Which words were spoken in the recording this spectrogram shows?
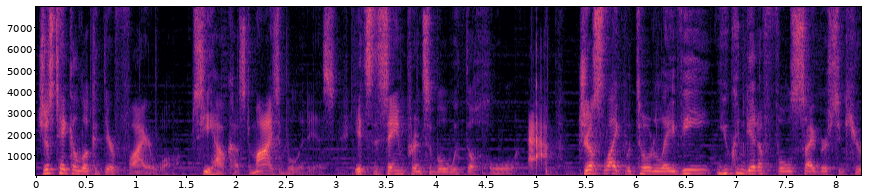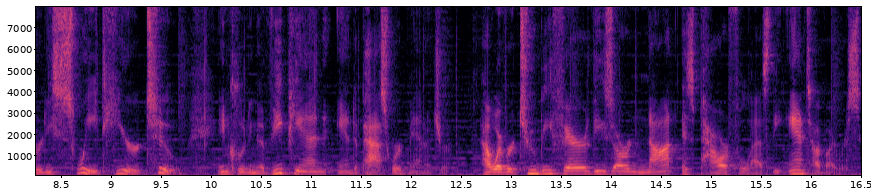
Just take a look at their firewall, see how customizable it is. It's the same principle with the whole app. Just like with TotalAV, you can get a full cybersecurity suite here too, including a VPN and a password manager. However, to be fair, these are not as powerful as the antivirus,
